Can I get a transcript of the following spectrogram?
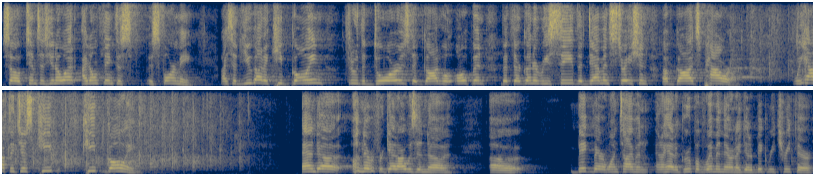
So Tim says, You know what? I don't think this is for me. I said, You got to keep going through the doors that God will open, that they're going to receive the demonstration of God's power. We have to just keep keep going. And uh, I'll never forget, I was in uh, uh, Big Bear one time, and, and I had a group of women there, and I did a big retreat there.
